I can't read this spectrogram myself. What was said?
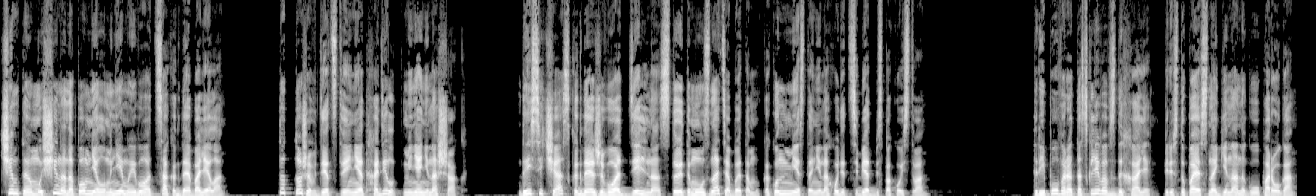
Чем-то мужчина напомнил мне моего отца, когда я болела. Тот тоже в детстве не отходил от меня ни на шаг. Да и сейчас, когда я живу отдельно, стоит ему узнать об этом, как он места не находит себе от беспокойства. Три повара тоскливо вздыхали, переступая с ноги на ногу у порога.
